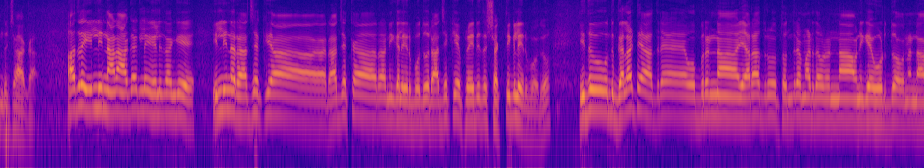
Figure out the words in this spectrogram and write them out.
ಒಂದು ಜಾಗ. ಆದರೆ ಇಲ್ಲಿ ನಾನು ಆಗಾಗಲೇ ಹೇಳಿದಂಗೆ ಇಲ್ಲಿನ ರಾಜಕೀಯ ರಾಜಕಾರಣಿಗಳಿರ್ಬೋದು ರಾಜಕೀಯ ಪ್ರೇರಿತ ಶಕ್ತಿಗಳಿರ್ಬೋದು, ಇದು ಒಂದು ಗಲಾಟೆ ಆದರೆ ಒಬ್ಬರನ್ನ ಯಾರಾದರೂ ತೊಂದರೆ ಮಾಡಿದವನನ್ನು ಅವನಿಗೆ ಹೊಡೆದು ಅವನನ್ನು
